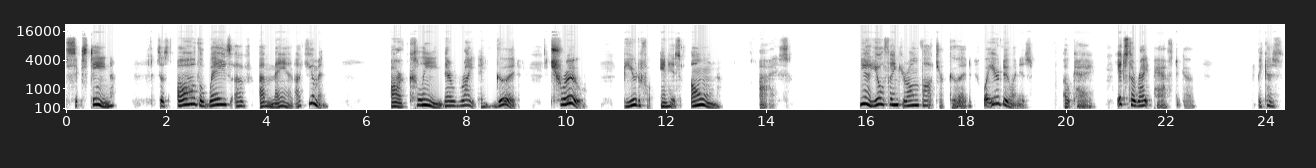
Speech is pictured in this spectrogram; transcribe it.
16 says, All the ways of a man, a human, are clean, they're right and good, true, beautiful in his own eyes. Yeah, you'll think your own thoughts are good. What you're doing is okay. It's the right path to go because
